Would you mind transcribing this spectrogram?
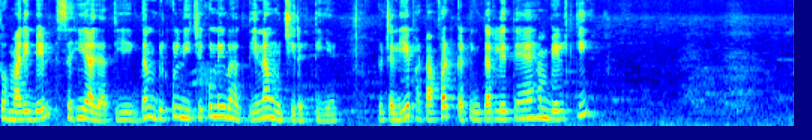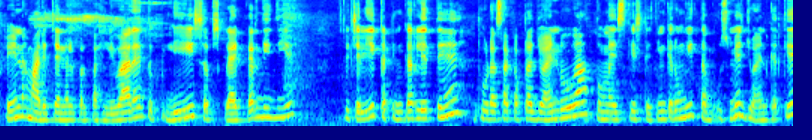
तो हमारी बेल्ट सही आ जाती है। एकदम बिल्कुल नीचे को नहीं भागती है, ना ऊँची रहती है। तो चलिए फटाफट कटिंग कर लेते हैं हम बेल्ट की। फ्रेंड हमारे चैनल पर पहली बार है तो प्लीज़ सब्सक्राइब कर दीजिए। तो चलिए कटिंग कर लेते हैं। थोड़ा सा कपड़ा ज्वाइंट होगा तो मैं इसकी स्टिचिंग करूँगी, तब उसमें ज्वाइंट करके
